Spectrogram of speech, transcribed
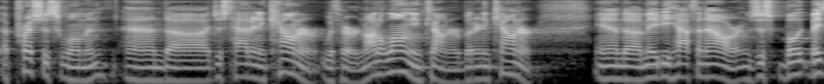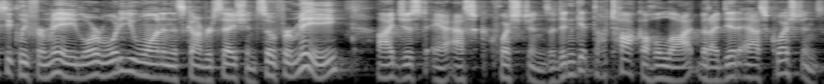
a, precious woman, and uh, I just had an encounter with her. Not a long encounter, but an encounter, and uh, maybe half an hour. It was just basically for me, Lord, what do you want in this conversation? So for me, I just asked questions. I didn't get to talk a whole lot, but I did ask questions.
